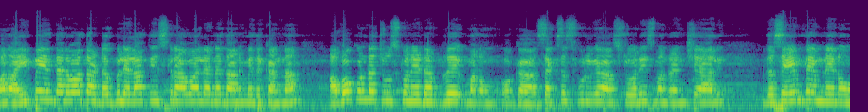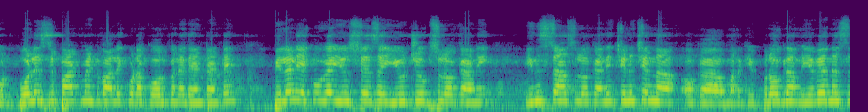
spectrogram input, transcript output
మనం అయిపోయిన తర్వాత ఆ డబ్బులు ఎలా తీసుకురావాలి అనే దాని మీద కన్నా అవ్వకుండా చూసుకునేటప్పుడే మనం ఒక సక్సెస్ఫుల్గా స్టోరీస్ మనం రన్ చేయాలి. ద సేమ్ టైం నేను పోలీస్ డిపార్ట్మెంట్ వాళ్ళకి కూడా కోరుకునేది ఏంటంటే పిల్లలు ఎక్కువగా యూజ్ చేసే యూట్యూబ్స్లో కానీ ఇన్స్టాస్లో కానీ చిన్న చిన్న ఒక మనకి ప్రోగ్రామ్ అవేర్నెస్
